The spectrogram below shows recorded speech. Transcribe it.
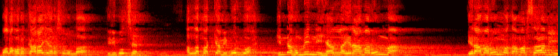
বলা হলো, কারা ইয়া রাসূলুল্লাহ? তিনি বলছেন, আল্লাহ পাককে আমি বলব, ইন্নাহুম মিন্নি, হে আল্লাহ, এরা আমার উম্মা। এরা আমার উম্মত, আমার সাহাবী।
